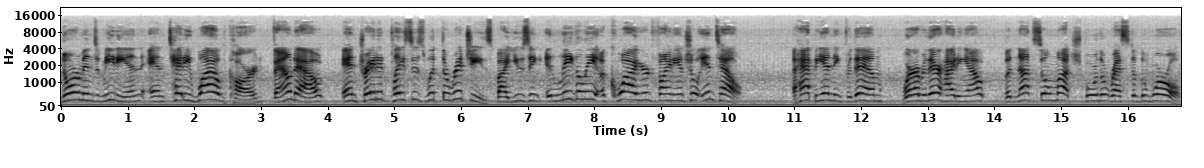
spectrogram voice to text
Normand Median and Teddy Wildcard found out and traded places with the Richies by using illegally acquired financial intel. A happy ending for them, wherever they're hiding out, but not so much for the rest of the world.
